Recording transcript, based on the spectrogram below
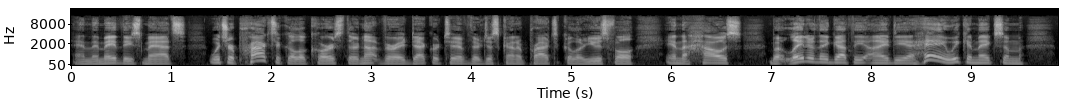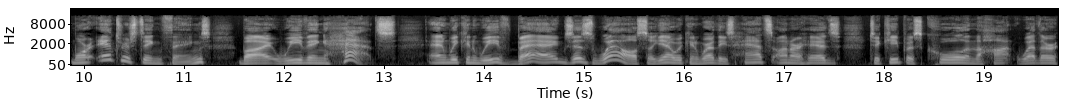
and they made these mats, which are practical, of course. They're not very decorative, they're just kind of practical or useful in the house. But later they got the idea hey, we can make some more interesting things by weaving hats. And we can weave bags as well. So, yeah, we can wear these hats on our heads to keep us cool in the hot weather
